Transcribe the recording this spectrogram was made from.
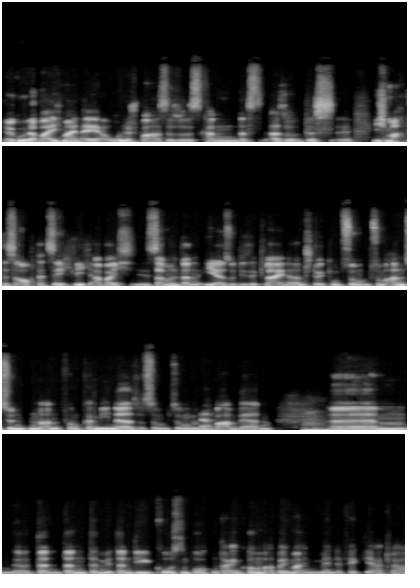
Ja gut, aber ich meine, ohne Spaß. Also das kann das, also das, äh, ich mache das auch tatsächlich, aber ich sammle dann eher so diese kleineren Stöcken zum, zum Anzünden an vom Kamin, ne? also zum, zum ja. Warmwerden. Mhm. Ähm, dann, dann, damit dann die großen Brocken reinkommen. Aber ich meine, im Endeffekt, ja klar,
